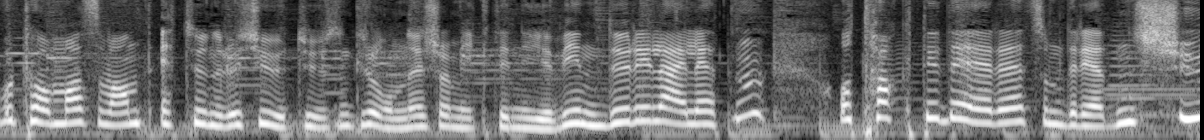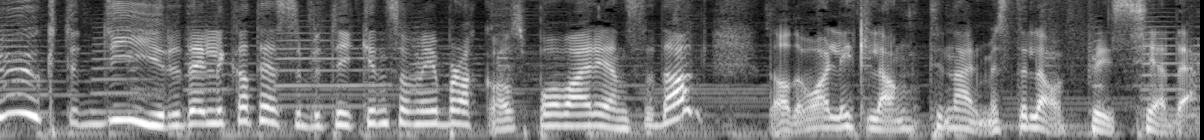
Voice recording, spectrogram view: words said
hvor Thomas vant 120 000 kroner som gikk til nye vinduer i leiligheten. Og takk til dere som drev den sjukt dyre delikatessebutikken som vi blakka oss på hver eneste dag, da det var litt langt til nærmeste lavpriskjede.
